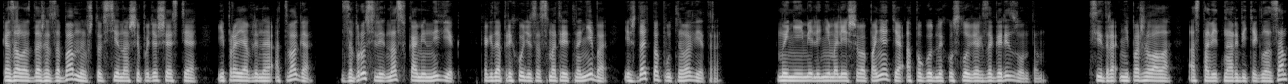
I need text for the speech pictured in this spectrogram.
Казалось даже забавным, что все наши путешествия и проявленная отвага забросили нас в каменный век, когда приходится смотреть на небо и ждать попутного ветра. Мы не имели ни малейшего понятия о погодных условиях за горизонтом. Сидра не пожелала оставить на орбите глаза,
